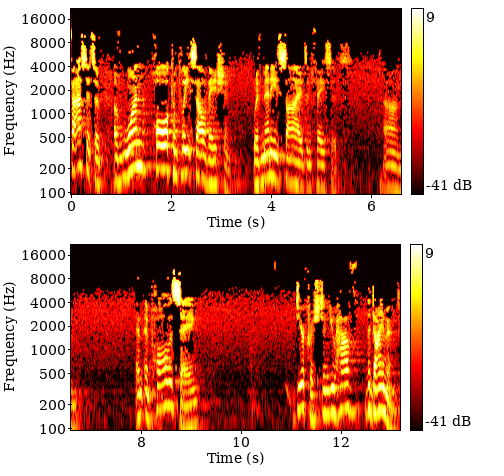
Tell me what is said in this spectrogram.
facets of, of one whole complete salvation with many sides and faces. Um, and, and Paul is saying, Dear Christian, you have the diamond.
